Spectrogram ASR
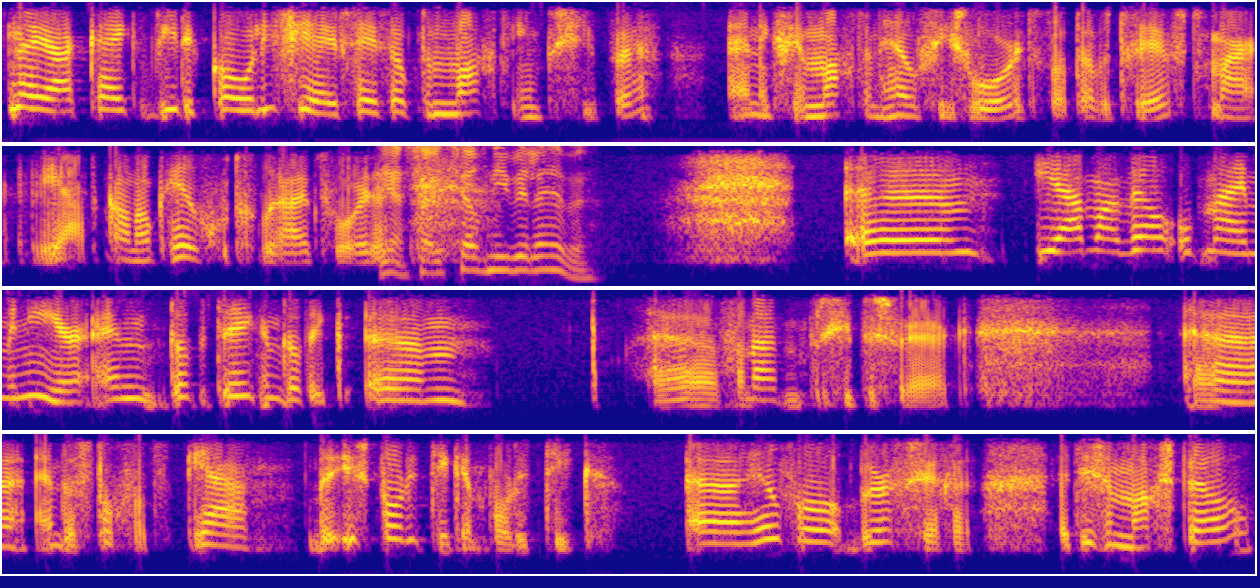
Nou ja, kijk, wie de coalitie heeft, heeft ook de macht in principe. En ik vind macht een heel vies woord wat dat betreft. Maar ja, het kan ook heel goed gebruikt worden. Ja, zou je het zelf niet willen hebben? Ehm, ja, maar wel op mijn manier. En dat betekent dat ik eh, vanuit mijn principes werk. Eh, en dat is toch wat, ja, er is politiek en politiek. Eh, heel veel burgers zeggen, het is een machtsspel.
